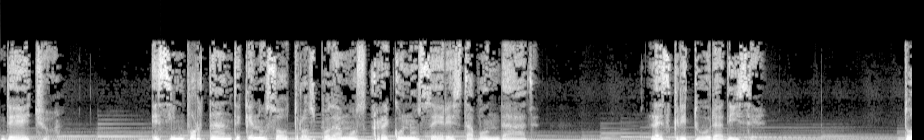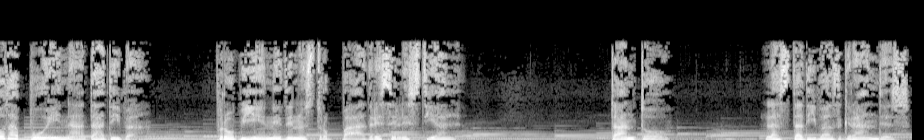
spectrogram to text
De hecho, es importante que nosotros podamos reconocer esta bondad. La escritura dice, Toda buena dádiva proviene de nuestro Padre Celestial. Tanto las dádivas grandes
